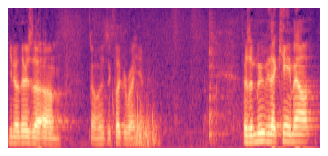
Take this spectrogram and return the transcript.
You know, there's a, um, oh, there's a clicker right here. There's a movie that came out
